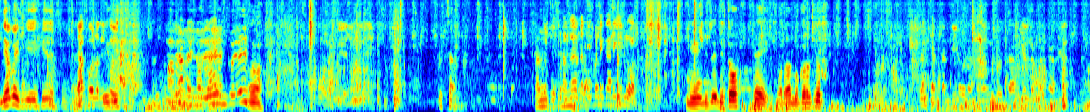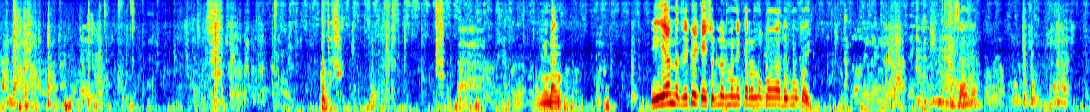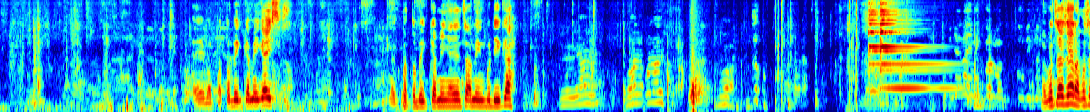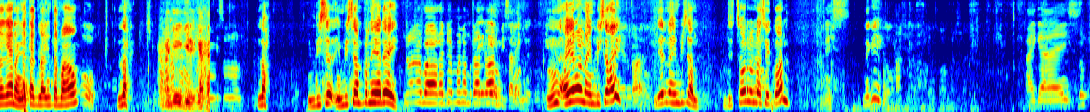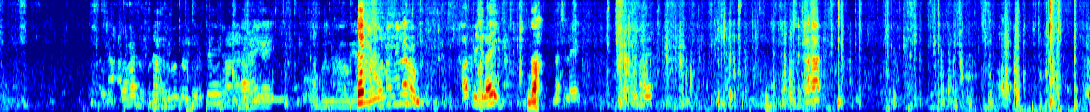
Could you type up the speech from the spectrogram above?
Di ako. Dako lagi ko. Oh. Dako pa na dako pa ni kari lo. Di, dito dito kay para lugar jud. Kami nang Iyan, nadri koy kay sudlan man ni karon og mga dugmo koy. Isa isa. Eh magpatubig kami guys. Nagpatubig kami ngayon sa aming bodega. Kung sa sir, kung sa sir, ang itag lang trabaho. Oh. Lah, Nagigil ka. lah. Imbisan, imbisan pa niya day. Na ba kadi man na bisa ni. Hmm, ayun na imbisa ay. Di na imbisan. Dito na si kon. Yes. Lagi. Hi guys. Check. Ang. Happy sila eh. Dah. Nasa sila eh. Saka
